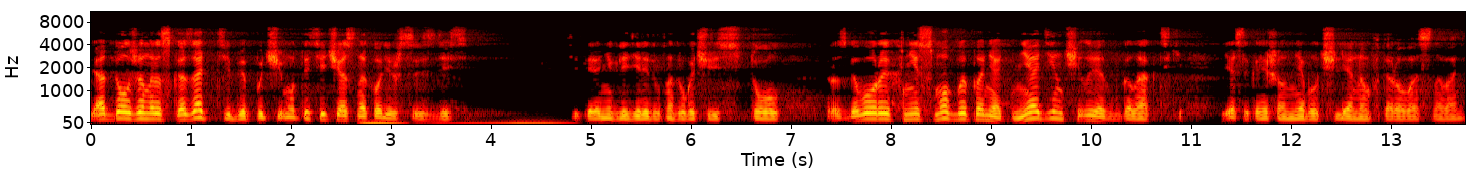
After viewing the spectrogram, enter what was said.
я должен рассказать тебе, почему ты сейчас находишься здесь». Теперь они глядели друг на друга через стол. Разговор их не смог бы понять ни один человек в галактике, если, конечно, он не был членом второго основания.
